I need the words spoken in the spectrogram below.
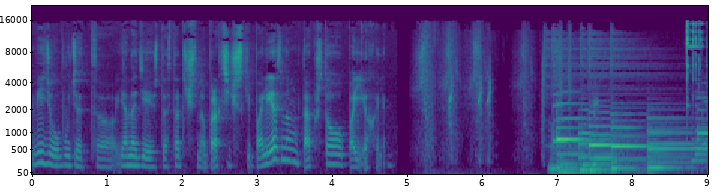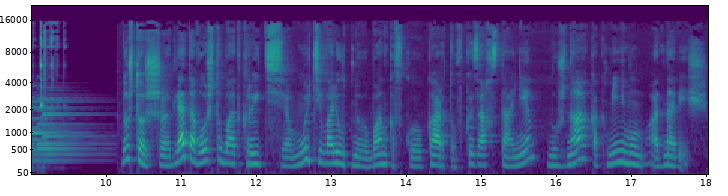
Видео будет, я надеюсь, достаточно практически полезным, так что поехали! Ну что ж, для того, чтобы открыть мультивалютную банковскую карту в Казахстане, нужна как минимум одна вещь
